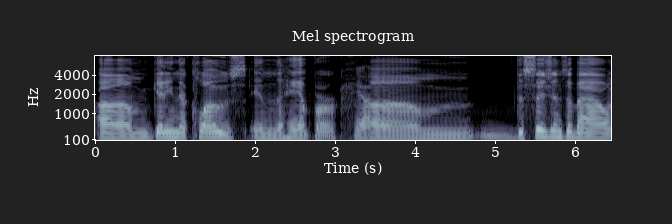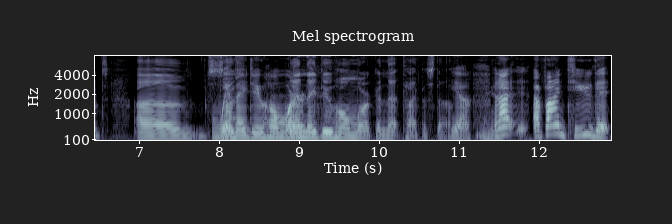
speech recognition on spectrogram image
Um, getting their clothes in the hamper, Yeah. um, decisions about uh, when so- they do homework. when they do homework and that type of stuff. Yeah. And I I find too that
